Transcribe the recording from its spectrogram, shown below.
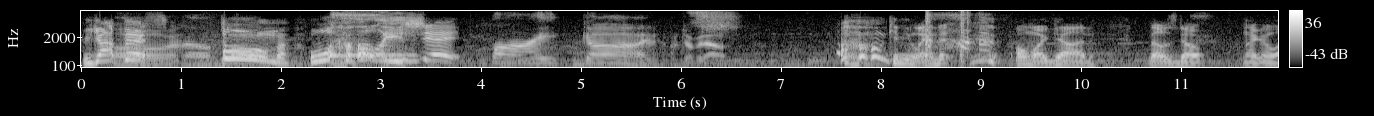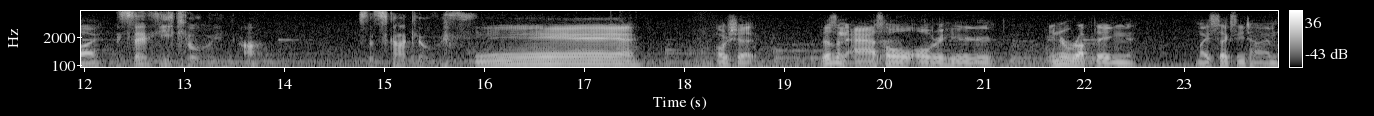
We got oh, this! Oh Boom! Holy shit! My god. I'm jumping out. Can you land it? Oh my god. That was dope. Not gonna lie. It said he killed me, huh? It said Scott killed me. Yeah. Oh shit. There's an asshole over here interrupting my sexy time.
